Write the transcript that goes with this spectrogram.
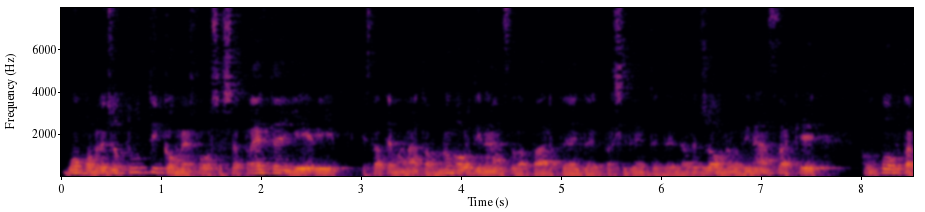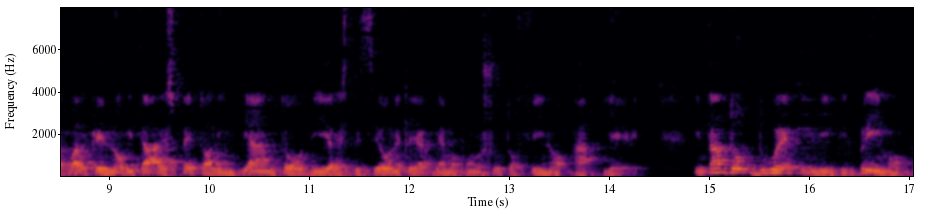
Buon pomeriggio a tutti, come forse saprete ieri è stata emanata una nuova ordinanza da parte del Presidente della Regione, un'ordinanza che comporta qualche novità rispetto all'impianto di restrizione che abbiamo conosciuto fino a ieri. Intanto due inviti, il primo,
